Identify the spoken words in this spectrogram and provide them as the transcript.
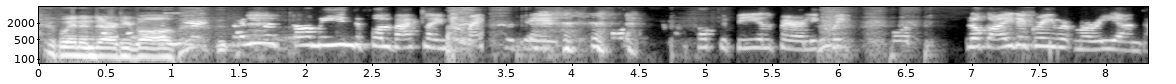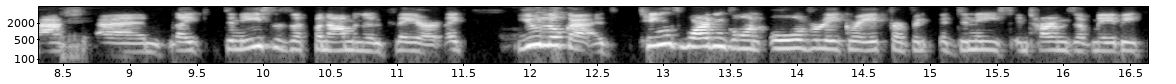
winning dirty ball. Anyone saw me in the full back line they took the field fairly quick. But look, I'd agree with Maria on that. Um, like Denise is a phenomenal player. Like you look at it, things weren't going overly great for Denise in terms of maybe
